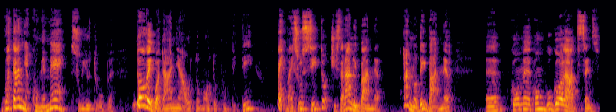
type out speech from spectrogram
guadagna come me su YouTube. Dove guadagna automoto.it? Beh, vai sul sito, ci saranno i banner. Hanno dei banner eh, come con Google AdSense.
